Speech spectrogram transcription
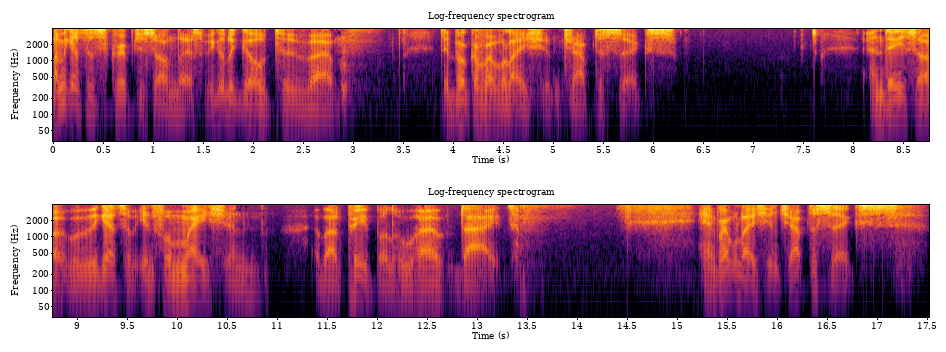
Let me get some scriptures on this. We're going to go to uh, the book of Revelation, chapter 6. And these are we get some information about people who have died. In Revelation chapter 6,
